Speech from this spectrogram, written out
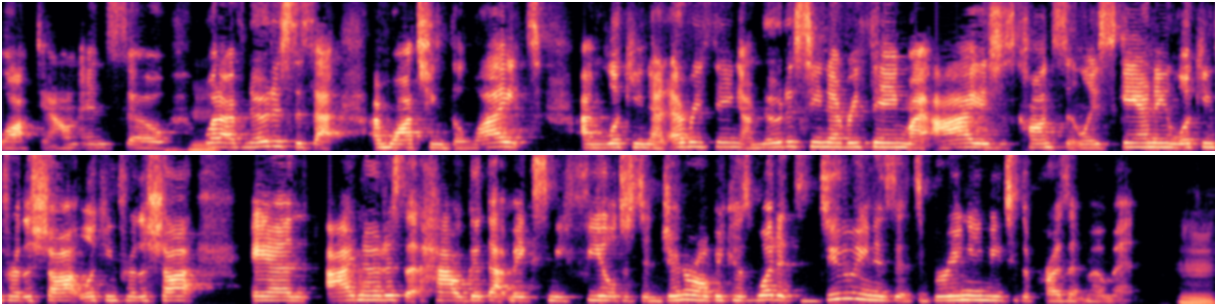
lockdown. And so, mm-hmm. what I've noticed is that I'm watching the light, I'm looking at everything, I'm noticing everything. My eye is just constantly scanning, looking for the shot, looking for the shot. And I notice that how good that makes me feel just in general because what it's doing is it's bringing me to the present moment. Mm.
